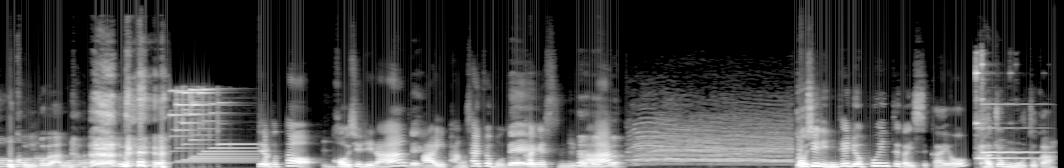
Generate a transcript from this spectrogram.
어. 공부를 한다. 어. 이제부터 음. 거실이랑 네. 아이 방 살펴보도록 네. 하겠습니다. 거실 인테리어 포인트가 있을까요? 가족 모두가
